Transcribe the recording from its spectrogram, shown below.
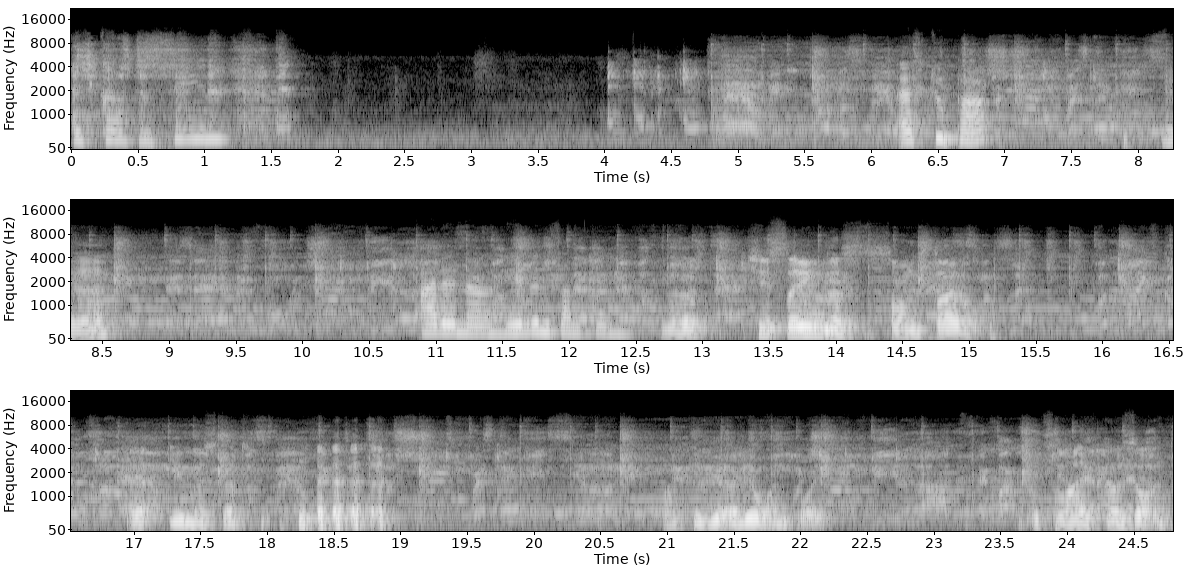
and she caused the scene. That's Tupac. Yeah? I don't know, heaven something. No. She's saying the song's title. Uh, you missed it. I'll give you only one point. It's life goes on.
